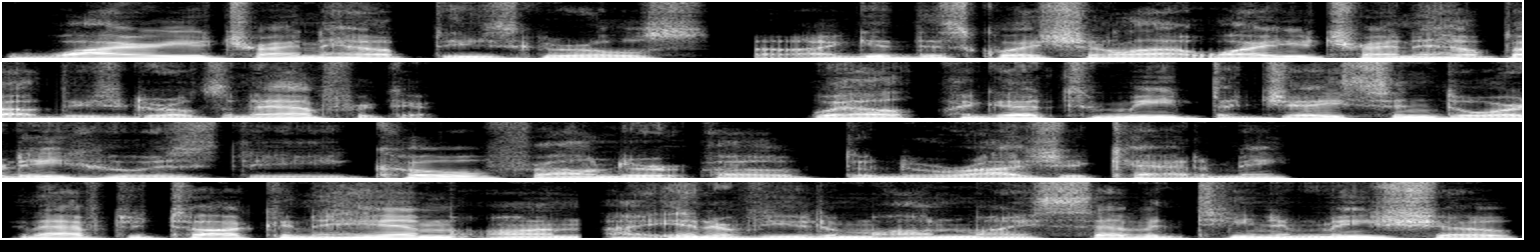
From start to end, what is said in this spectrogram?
why are you trying to help these girls? I get this question a lot. Why are you trying to help out these girls in Africa? Well, I got to meet Jason Doherty, who is the co-founder of the Daraja Academy. And after talking to him on, I interviewed him on my 17 and Me show,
